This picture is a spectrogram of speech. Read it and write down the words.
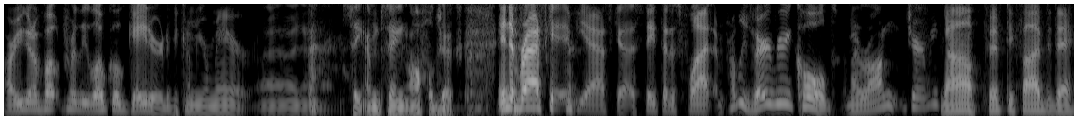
Are you going to vote for the local Gator to become your mayor? Uh, I'm, saying, I'm saying awful jokes. In Nebraska, if you ask, a state that is flat and probably very, very cold. Am I wrong, Jeremy? No, 55 today.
